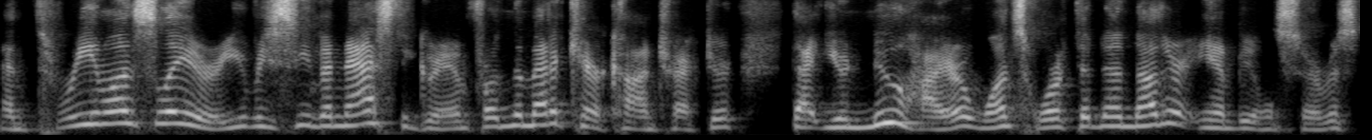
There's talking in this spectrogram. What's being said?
And three months later, you receive a nastygram from the Medicare contractor that your new hire once worked in another ambulance service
